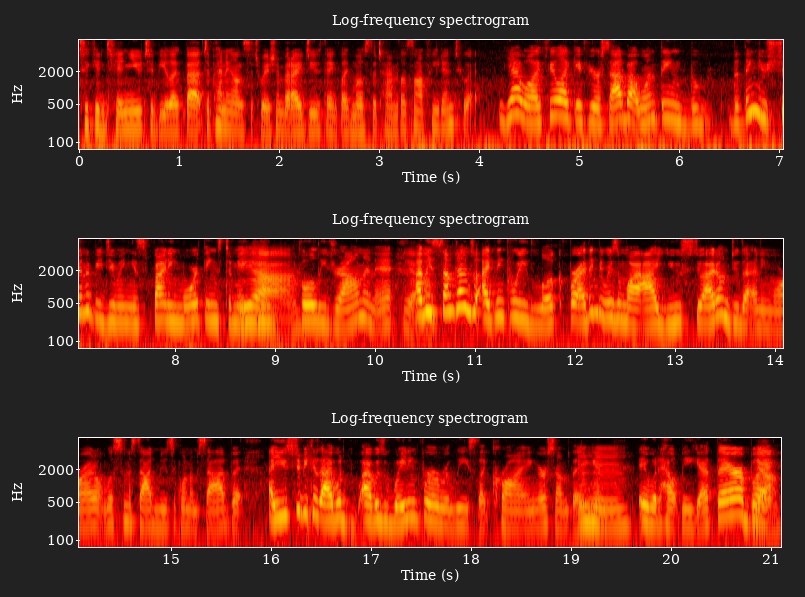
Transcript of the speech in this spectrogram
to continue to be like that, depending on the situation, but I do think like most of the time, let's not feed into it. Yeah, well, I feel like if you're sad about one thing, the, the thing you shouldn't be doing is finding more things to make Yeah. you fully drown in it. Yeah. I mean, sometimes I think we look for. I think the reason why I used to, I don't do that anymore. I don't listen to sad music when I'm sad, but I used to because I would, I was waiting for a release, like crying or something, and it would help me get there. But Mm-hmm. Yeah.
